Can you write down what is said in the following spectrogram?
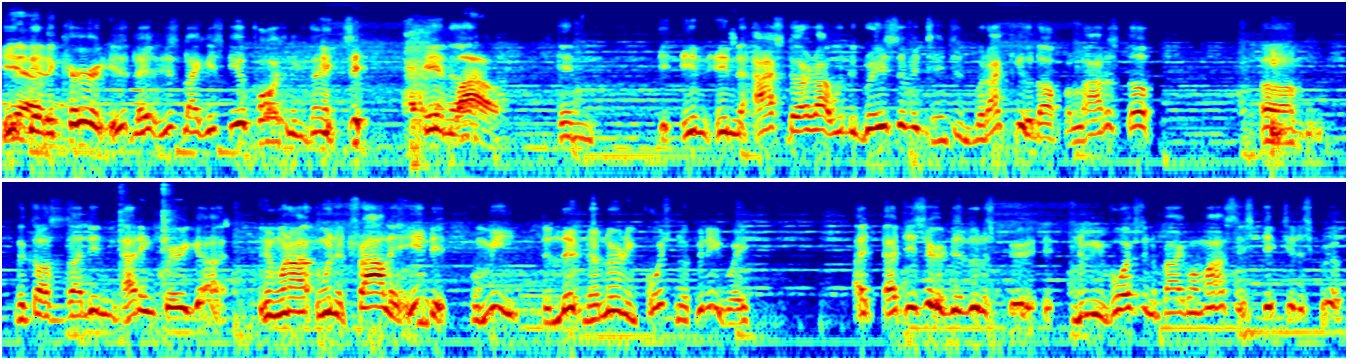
Yeah. that occurred. It's, it's like it's still poisoning things. and uh, Wow. and in in the, I started out with the greatest of intentions, but I killed off a lot of stuff um, because I didn't I didn't query God. And when I when the trial had ended for me, the the learning portion of it anyway, I, I just heard this little spirit, I mean, voice in the back of my mind said, "Stick to the script.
